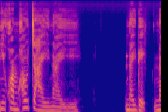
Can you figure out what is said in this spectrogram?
มีความเข้าใจในในเด็กใน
